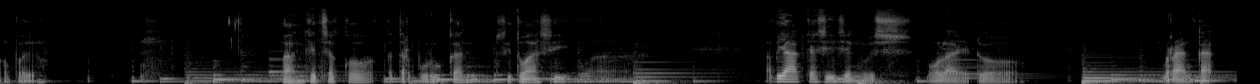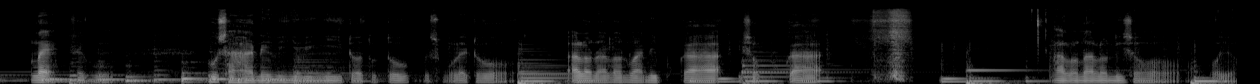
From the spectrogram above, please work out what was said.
apa ya bangkit saka keterpurukan situasi. Wah. Tapi akeh sih sing wis mulai do merangkak nek sing usahane wingi-wingi do tutup wis mulai do alon-alon wani buka iso buka. Alon-alon iso apa ya?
